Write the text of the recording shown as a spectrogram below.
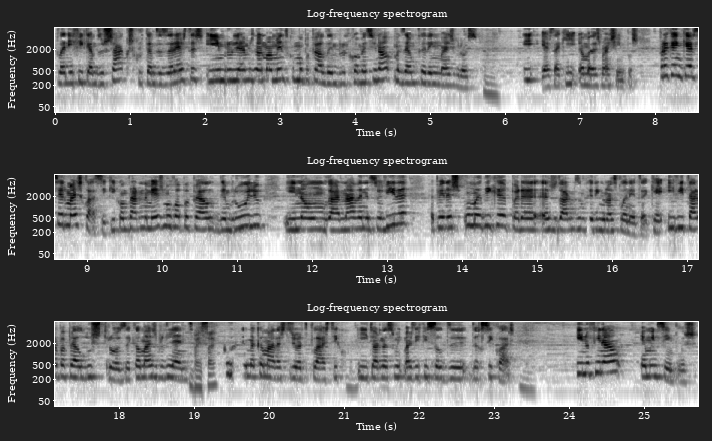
planificamos os sacos, cortamos as arestas e embrulhamos normalmente com o papel de embrulho convencional, mas é um bocadinho mais grosso. E esta aqui é uma das mais simples. Para quem quer ser mais clássico e comprar na mesma o papel de embrulho e não mudar nada na sua vida, apenas uma dica para ajudarmos um bocadinho o nosso planeta, que é evitar o papel lustroso, aquele mais brilhante Bem sei. porque tem uma camada exterior de plástico e torna-se muito mais difícil de, de reciclar. E no final é muito simples.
